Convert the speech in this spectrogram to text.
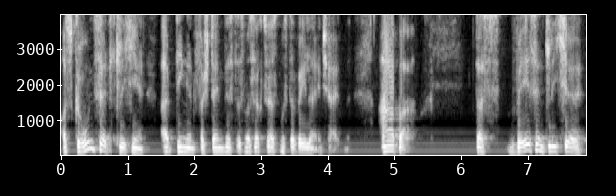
aus grundsätzlichen äh, Dingen Verständnis, dass man sagt, zuerst muss der Wähler entscheiden. Aber das wesentliche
